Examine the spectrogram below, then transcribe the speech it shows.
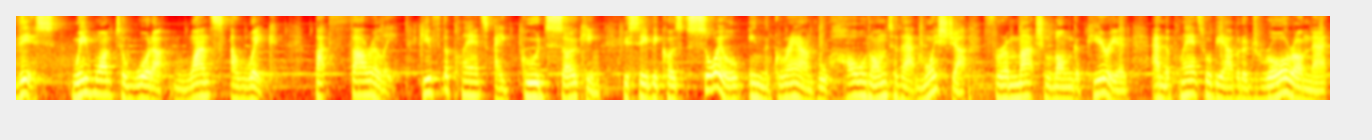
this, we want to water once a week, but thoroughly give the plants a good soaking. You see, because soil in the ground will hold on to that moisture for a much longer period, and the plants will be able to draw on that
